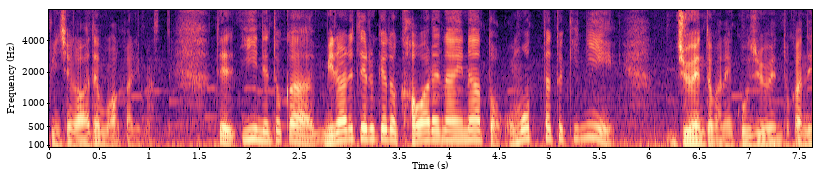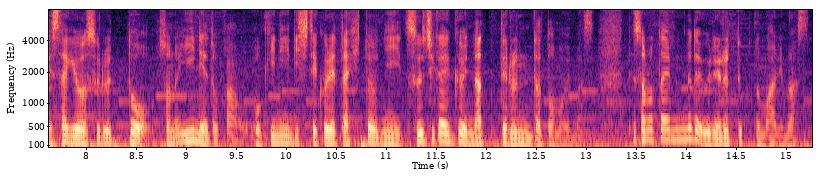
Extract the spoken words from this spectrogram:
品者側でも分かります。でいいねとか見られてるけど買われないなと思った時に10円とかね50円とか値下げをするとそのいいねとかお気に入りしてくれた人に通知が行くようになってるんだと思います。でそのタイミングで売れるってこともあります。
